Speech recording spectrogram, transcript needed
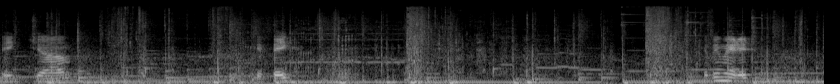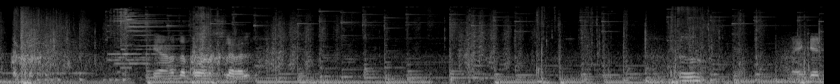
Big jump. Okay, big. Okay, we made it. Okay, another bonus level. Make it.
